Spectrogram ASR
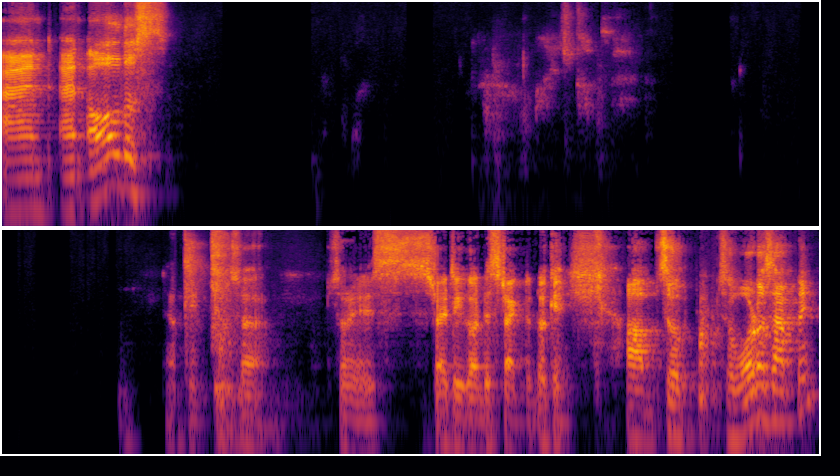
and and all those okay so sorry i slightly got distracted okay um, so so what was happening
